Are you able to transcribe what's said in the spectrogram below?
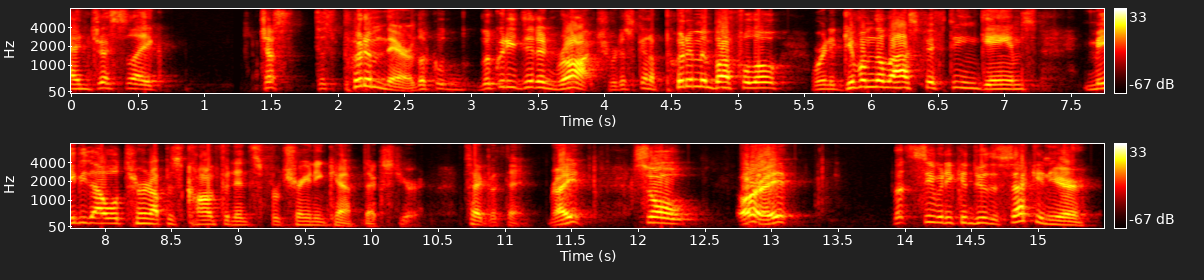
and just like just just put him there. Look look what he did in Roch. We're just gonna put him in Buffalo. We're gonna give him the last 15 games. Maybe that will turn up his confidence for training camp next year, type of thing, right? So, all right, let's see what he can do the second year.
